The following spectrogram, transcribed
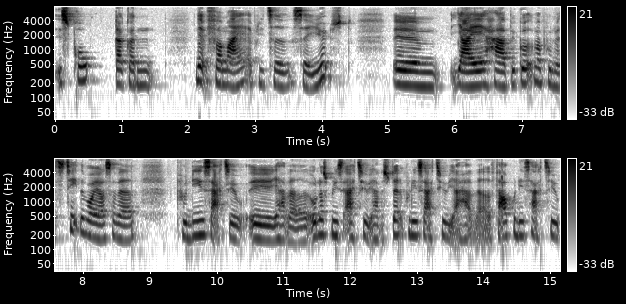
et sprog, der gør den nemt for mig at blive taget seriøst. Øhm, jeg har begået mig på universitetet, hvor jeg også har været politisk aktiv. Øh, jeg har været ungdomspolitisk aktiv, jeg har været studentpolitisk aktiv, jeg har været fagpolitisk aktiv.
